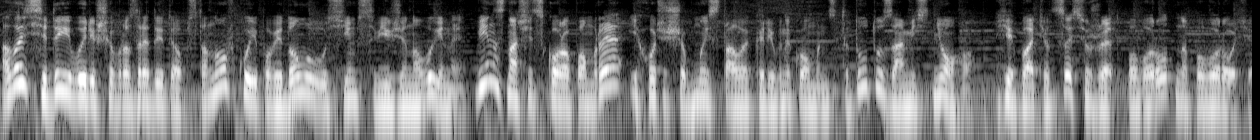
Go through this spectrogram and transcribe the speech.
але Сідий вирішив розрядити обстановку і повідомив усім свіжі новини. Він, значить, скоро помре і хоче, щоб ми стали керівником інституту замість нього. Єбать, оце сюжет, поворот на повороті.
